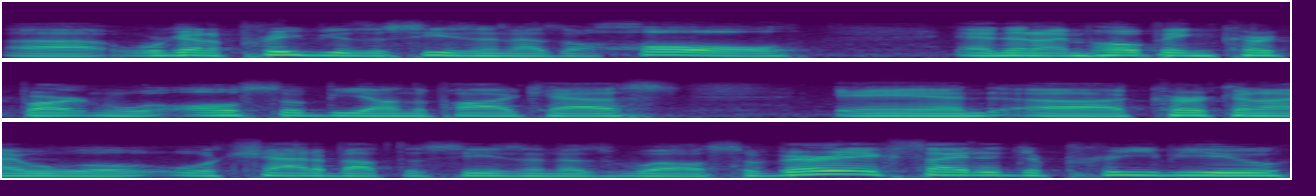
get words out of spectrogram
uh, we're going to preview the season as a whole. And then I'm hoping Kirk Barton will also be on the podcast and uh, Kirk and I will will chat about the season as well. So very excited to preview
